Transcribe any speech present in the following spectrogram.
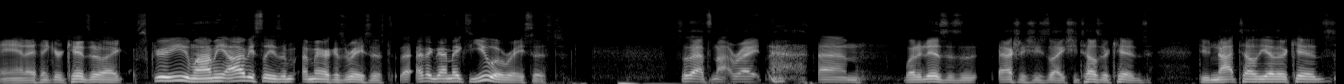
And I think her kids are like, screw you, mommy. Obviously, America's racist. I think that makes you a racist. So that's not right. Um, what it is is actually she's like she tells her kids, do not tell the other kids,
